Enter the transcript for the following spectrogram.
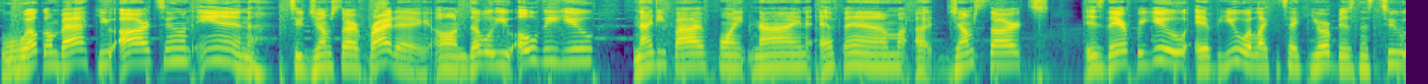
Welcome back. You are tuned in to Jumpstart Friday on WOVU 95.9 FM. Uh, Jumpstart is there for you if you would like to take your business to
